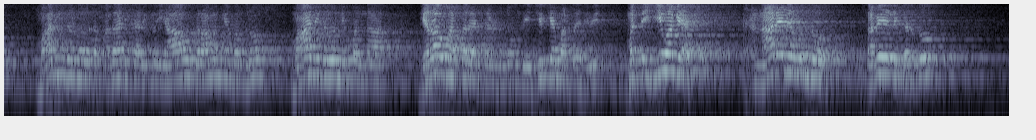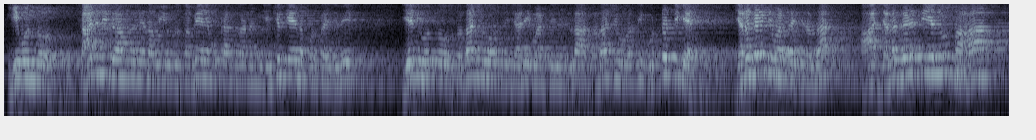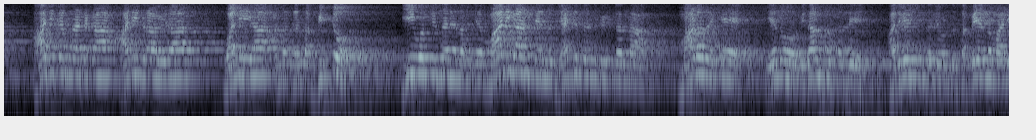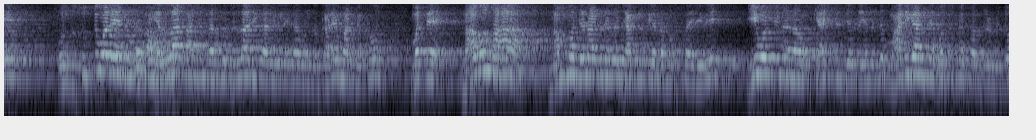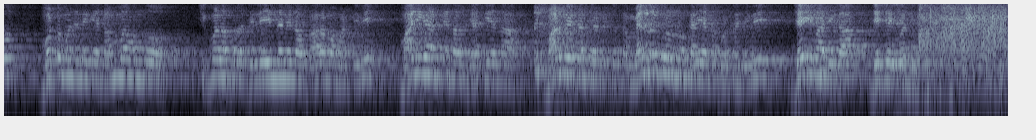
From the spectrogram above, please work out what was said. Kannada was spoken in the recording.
ಮಾದಿಗದಂಡರದ ಪದಾಧಿಕಾರಿಗಳು ಯಾವ ಗ್ರಾಮಕ್ಕೆ ಬಂದರೂ ಮಾನಿಗರು ನಿಮ್ಮನ್ನ ಗೆಲವು ಮಾಡ್ತಾರೆ ಅಂತ ಹೇಳ್ಬಿಟ್ಟು ಒಂದು ಎಚ್ಚರಿಕೆ ಮಾಡ್ತಾ ಇದ್ದೀವಿ. ಮತ್ತೆ ಇವಾಗ ನಾಳೆನೇ ಒಂದು ಸಭೆಯಲ್ಲಿ ಕರೆದು ಈ ಒಂದು ಸಾಧನಿ ಗ್ರಾಮದಲ್ಲಿ ನಾವು ಈ ಒಂದು ಸಭೆಯ ಮುಖಾಂತರ ನಮಗೆ ಎಚ್ಚರಿಕೆಯನ್ನು ಕೊಡ್ತಾ ಇದ್ದೀವಿ. ಏನು ಇವತ್ತು ಸದಾಶಿವ ವರದಿ ಜಾರಿ ಮಾಡ್ತಿದ್ದೀರಲ್ಲ ಆ ಸದಾಶಿವ ವರದಿ ಒಟ್ಟೊಟ್ಟಿಗೆ ಜನಗಣತಿ ಮಾಡ್ತಾ ಇದ್ದೀರಲ್ಲ, ಆ ಜನಗಣತಿಯಲ್ಲೂ ಸಹ ಆದಿ ಕರ್ನಾಟಕ, ಆದಿ ದ್ರಾವಿಡ, ವಲಯ ಅನ್ನೋದೆಲ್ಲ ಬಿಟ್ಟು ಇವತ್ತಿಂದಲೇ ನಮಗೆ ಮಾದಿಗ ಅಂತ ಏನು ಜಾತಿ ಸರ್ಟಿಫಿಕೇಟ್ ಅನ್ನ ಮಾಡೋದಕ್ಕೆ ಏನು ವಿಧಾನಸೌಧದಲ್ಲಿ, ಅಧಿವೇಶನದಲ್ಲಿ ಒಂದು ಸಭೆಯನ್ನು ಮಾಡಿ, ಒಂದು ಸುತ್ತುವಳಿಯನ್ನು ವಹಿಸಿ ಎಲ್ಲ ತಹಸೀಲ್ದಾರ್ಗೂ ಜಿಲ್ಲಾಧಿಕಾರಿಗಳಿಗೆ ಒಂದು ಕರೆ ಮಾಡಬೇಕು. ಮತ್ತೆ ನಾವು ಸಹ ನಮ್ಮ ಜನಾಂಗದಲ್ಲೂ ಜಾಗೃತಿಯನ್ನು ಮೂಡಿಸ್ತಾ ಇದ್ದೀವಿ. ಇವತ್ತಿನ ನಾವು ಕ್ಯಾಸ್ಟ್ ಜನ ಏನಂದ್ರೆ ಮಾದಿಗ ಅಂತ ಬರ್ಸ್ಬೇಕು ಅಂತ ಹೇಳ್ಬಿಟ್ಟು ಮೊಟ್ಟ ಮೊದಲಿಗೆ ನಮ್ಮ ಒಂದು ಚಿಕ್ಕಬಳ್ಳಾಪುರ ಜಿಲ್ಲೆಯಿಂದನೇ ನಾವು ಪ್ರಾರಂಭ ಮಾಡ್ತೀವಿ. ಮಾದಿಗ ಅಂತ ನಾವು ಜಾತಿಯನ್ನ ಮಾಡ್ಬೇಕಂತ ಹೇಳ್ಬಿಟ್ಟು ತಮ್ಮೆಲ್ಲರಿಗೂ ಕರೆಯನ್ನು ಕೊಡ್ತಾ ಇದ್ದೀವಿ. ಜೈ ಮಾದಿಗ, ಜೈ ಜೈ ಮಾದಿಗ.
